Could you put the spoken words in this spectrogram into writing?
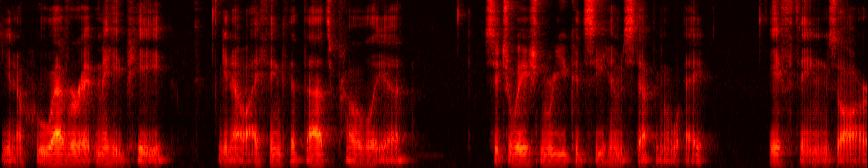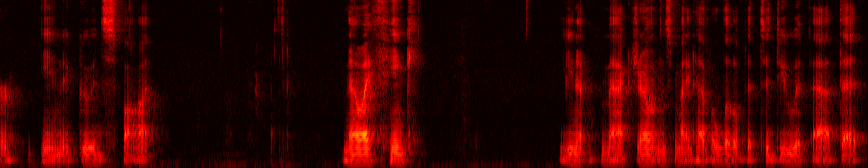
you know, whoever it may be, you know, I think that that's probably a situation where you could see him stepping away if things are in a good spot. Now, I think, you know, Mac Jones might have a little bit to do with that, that,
